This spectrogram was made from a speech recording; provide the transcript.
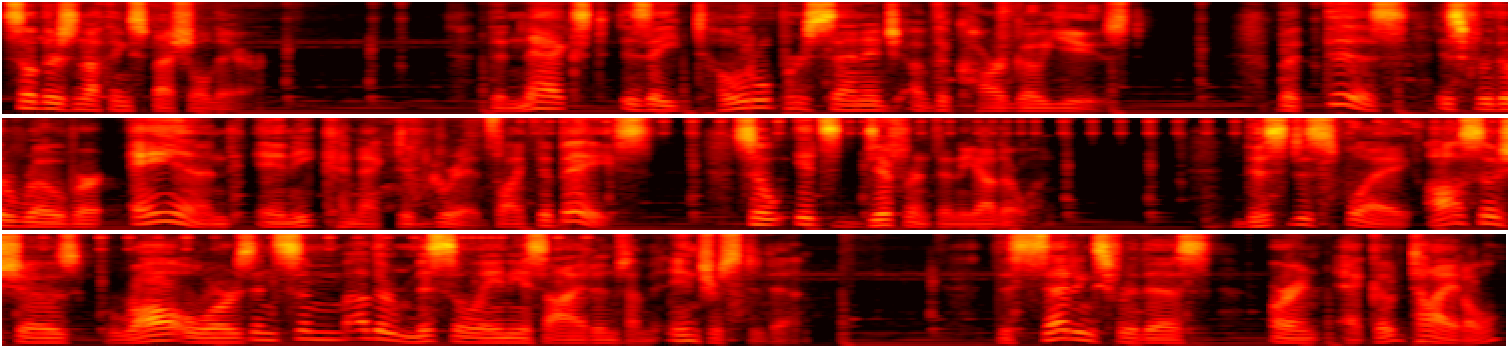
so there's nothing special there. The next is a total percentage of the cargo used. But this is for the rover and any connected grids like the base, so it's different than the other one. This display also shows raw ores and some other miscellaneous items I'm interested in. The settings for this are an echoed title,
